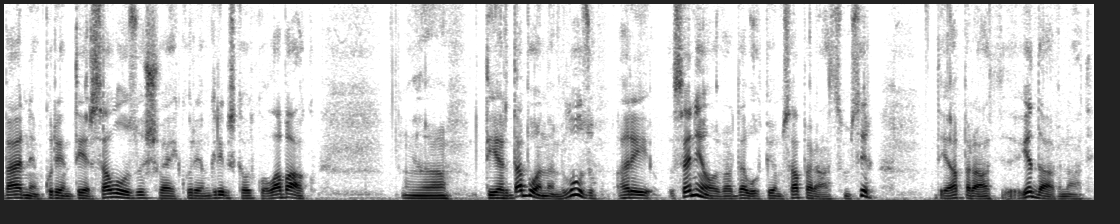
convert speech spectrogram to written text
bērniem, kuriem tie ir salūzuši vai kuriem gribas kaut ko labāku. Tie ir dabūnami. Lūdzu, arī seniori var dabūt pie mums aparātus. Mums ir tie aparāti iedāvināti.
